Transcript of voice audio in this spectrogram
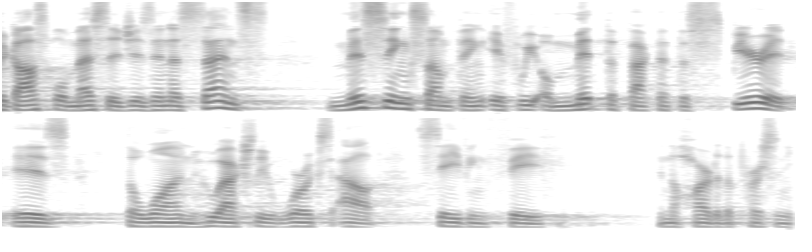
the gospel message is, in a sense, missing something if we omit the fact that the Spirit is the one who actually works out saving faith in the heart of the person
